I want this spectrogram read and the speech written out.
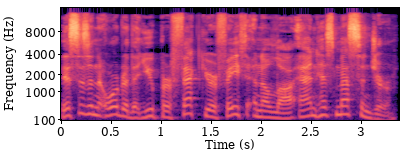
This is in order that you perfect your faith in Allah and His Messenger,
